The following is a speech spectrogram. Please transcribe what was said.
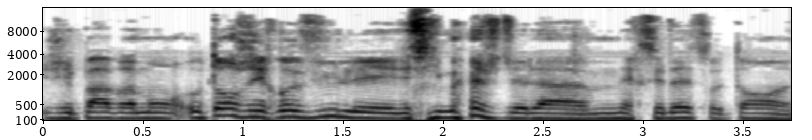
j'ai pas vraiment. Autant j'ai revu les, images de la Mercedes, autant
